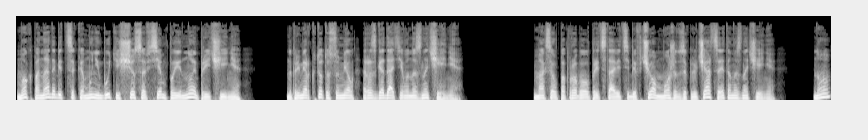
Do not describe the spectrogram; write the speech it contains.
мог понадобиться кому-нибудь еще совсем по иной причине. Например, кто-то сумел разгадать его назначение. Максвелл попробовал представить себе, в чем может заключаться это назначение, но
